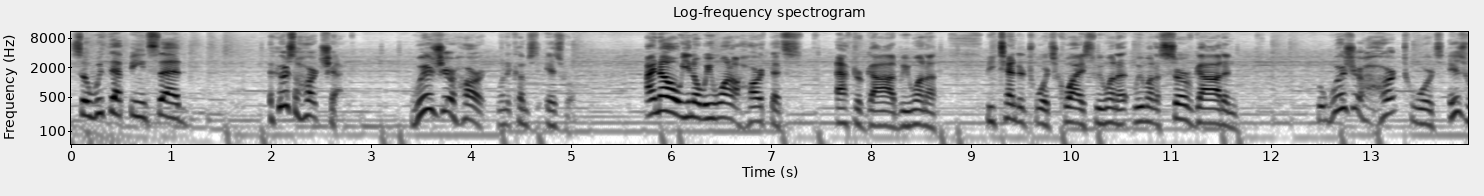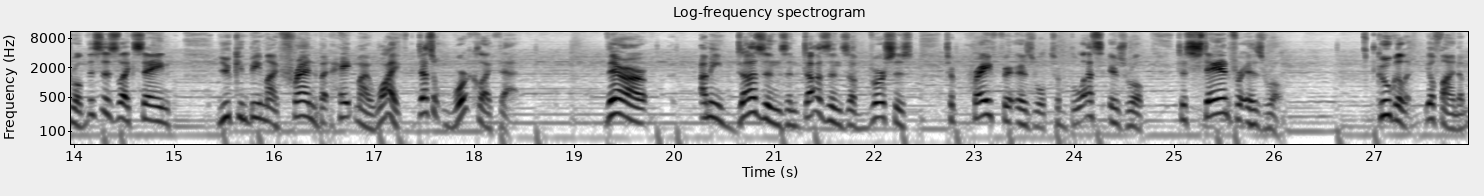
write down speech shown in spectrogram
So, with that being said, here's a heart check. Where's your heart when it comes to Israel? I know, you know, we want a heart that's after God. We want to be tender towards Christ. We want to we want to serve God and but where's your heart towards Israel? This is like saying you can be my friend but hate my wife. It doesn't work like that. There are I mean dozens and dozens of verses to pray for Israel, to bless Israel, to stand for Israel. Google it, you'll find them.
